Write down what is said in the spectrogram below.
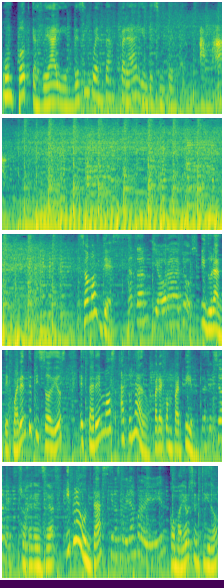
Un podcast de alguien de 50 para alguien de 50. Amá. Somos Jess. Nathan y ahora Josh. Y durante 40 episodios estaremos a tu lado para compartir Reflexiones sugerencias y preguntas que nos servirán para vivir con mayor sentido.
